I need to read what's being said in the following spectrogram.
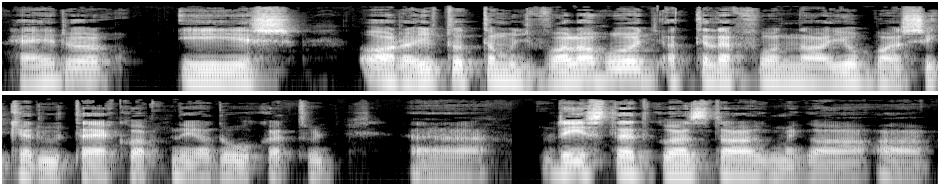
helyről, és arra jutottam, hogy valahogy a telefonnal jobban sikerült elkapni a dolgokat, hogy uh, részletgazdag, meg a, a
